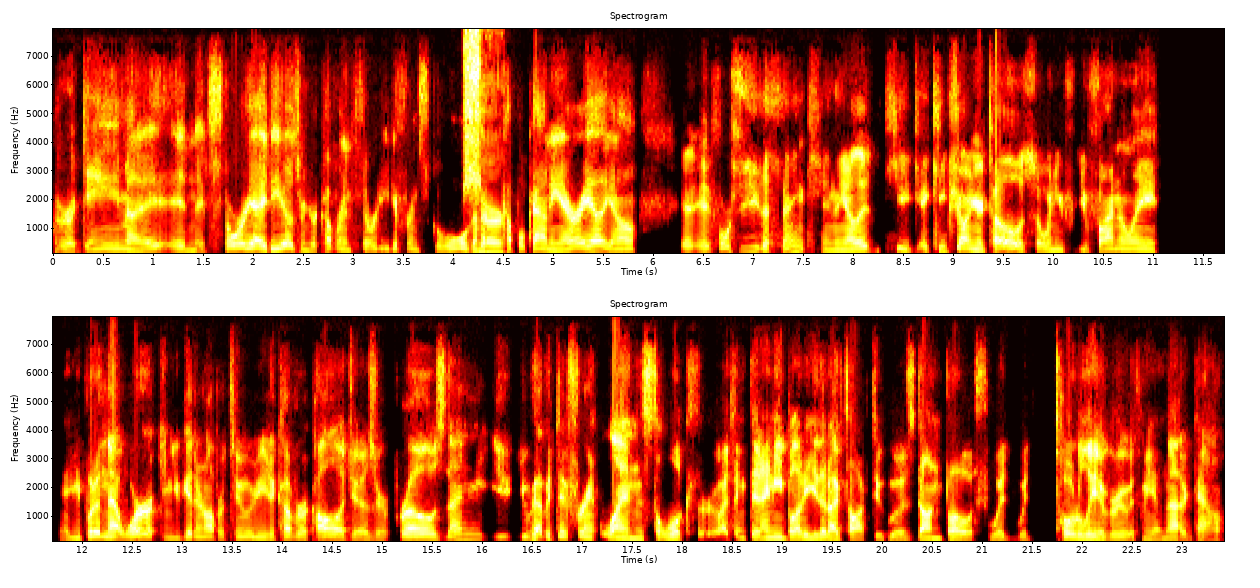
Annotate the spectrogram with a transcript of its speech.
or a game uh, and it's story ideas when you're covering 30 different schools sure. in a couple county area, you know, it, it, forces you to think and, you know, it, it keeps you on your toes. So when you, you finally, you put in that work and you get an opportunity to cover colleges or pros, then you, you have a different lens to look through. I think that anybody that I've talked to who has done both would, would totally agree with me on that account.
